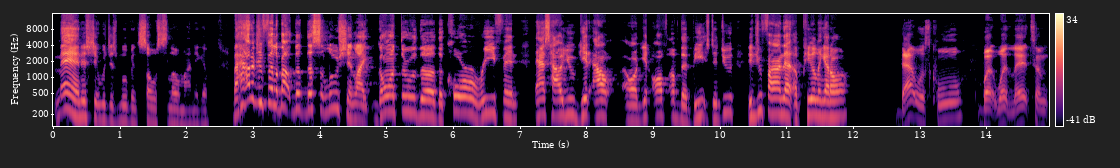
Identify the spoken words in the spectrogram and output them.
man, this shit was just moving so slow, my nigga. But how did you feel about the, the solution? Like going through the the coral reef, and that's how you get out or get off of the beach. Did you did you find that appealing at all? That was cool, but what led to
